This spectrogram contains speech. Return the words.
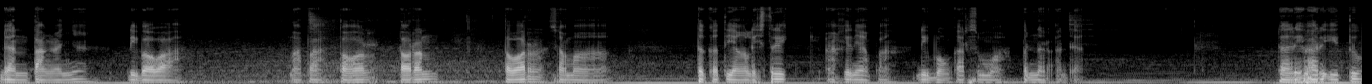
Dan tangannya di bawah apa tower toren tower sama deket yang listrik akhirnya apa dibongkar semua. Benar ada. Dari hari itu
